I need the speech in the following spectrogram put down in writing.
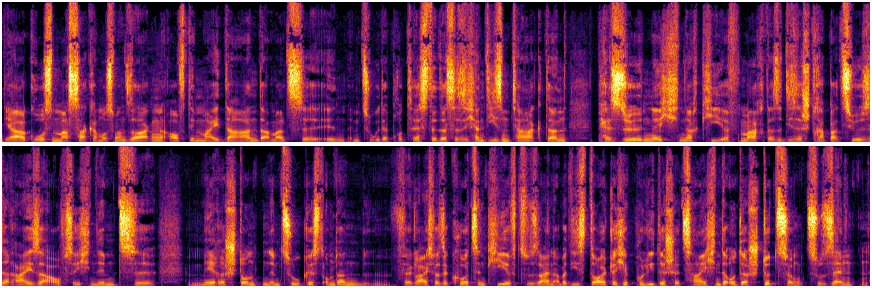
ja, großen Massaker, muss man sagen, auf dem Maidan, damals äh, im, im Zuge der Proteste, dass er sich an diesem Tag dann persönlich nach Kiew macht, also diese strapaziöse Reise auf sich nimmt, äh, mehrere Stunden im Zug ist, um dann vergleichsweise kurz in Kiew zu sein, aber dieses deutliche politische Zeichen der Unterstützung zu senden,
